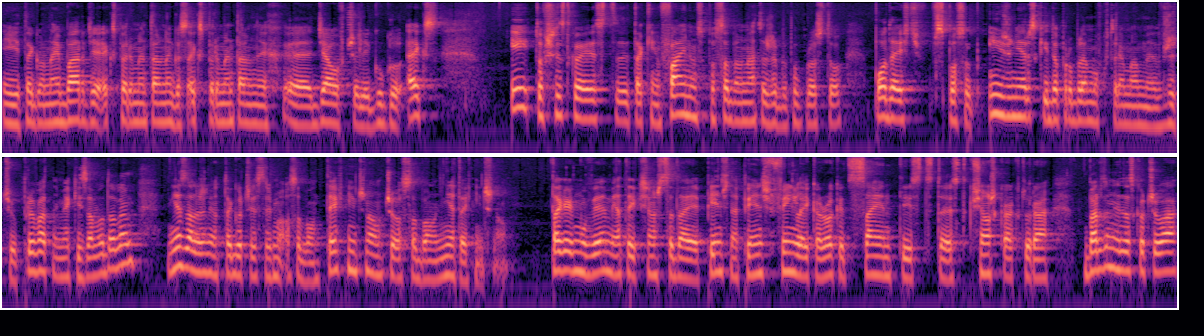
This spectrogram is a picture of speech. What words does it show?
i tego najbardziej eksperymentalnego z eksperymentalnych e, działów, czyli Google X. I to wszystko jest e, takim fajnym sposobem na to, żeby po prostu podejść w sposób inżynierski do problemów, które mamy w życiu prywatnym, jak i zawodowym, niezależnie od tego, czy jesteśmy osobą techniczną, czy osobą nietechniczną. Tak jak mówiłem, ja tej książce daję 5 na 5. Think Like a Rocket Scientist to jest książka, która bardzo mnie zaskoczyła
